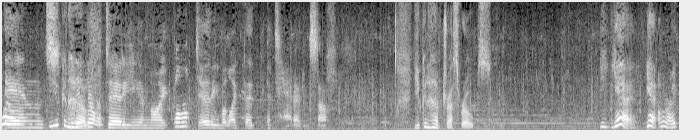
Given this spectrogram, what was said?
and you can they're, have- they're all dirty and like well, not dirty, but like they're they're tattered and stuff. You can have dress robes. Yeah, yeah, all right.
